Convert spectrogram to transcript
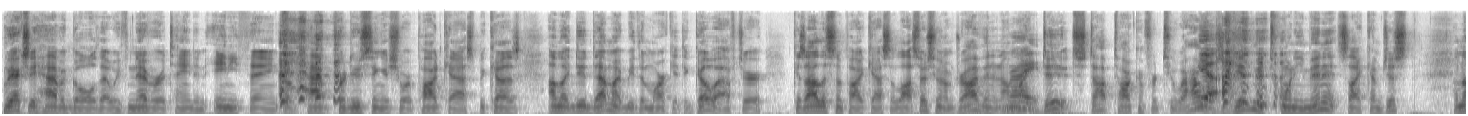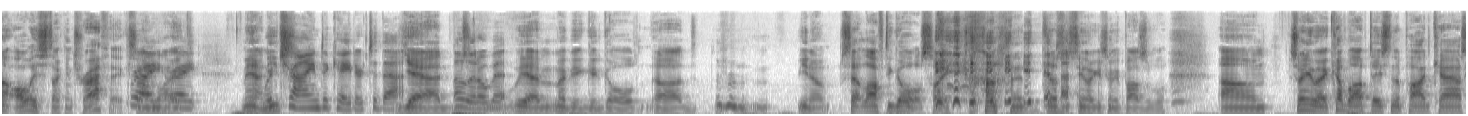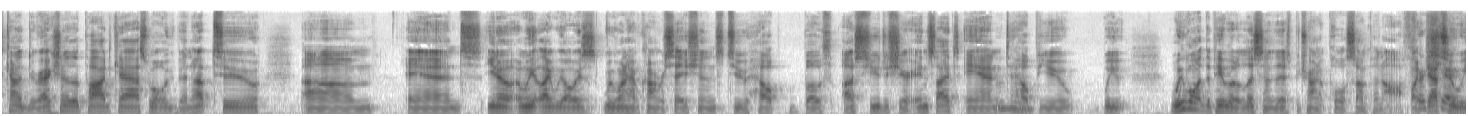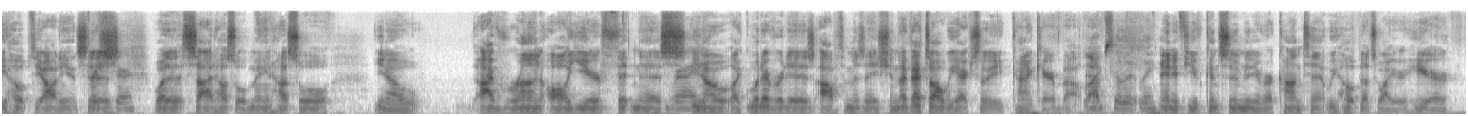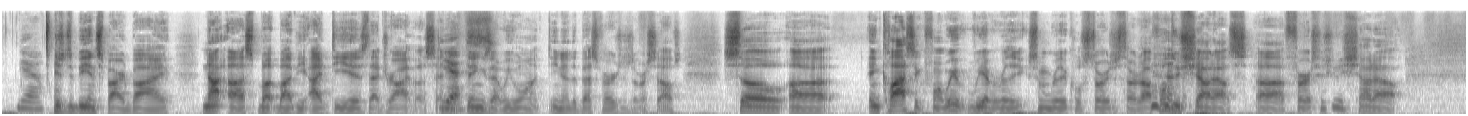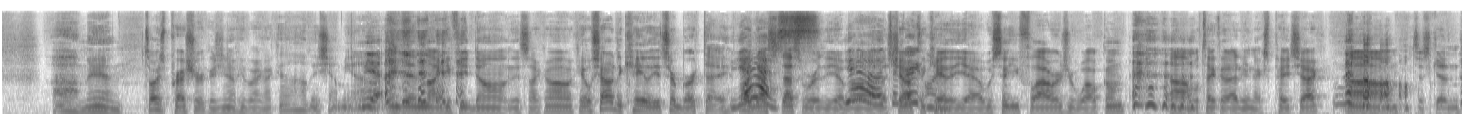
We actually have a goal that we've never attained in anything of have producing a short podcast because I'm like, dude, that might be the market to go after. Because I listen to podcasts a lot, especially when I'm driving, and I'm like, dude, stop talking for two hours. Yeah. Give me 20 minutes. Like I'm just, I'm not always stuck in traffic. So I'm Right, like, right. man, We're trying to cater to that. yeah, A little bit. Yeah, it might be a good goal. Uh, you know, set lofty goals. Like it doesn't seem like it's gonna be possible. Um, so anyway, a couple updates in the podcast, kind of direction of the podcast, what we've been up to, um, and you know, and we like we always we want to have conversations to help both us you to share insights and Mm-hmm. to help you we. We want the people to listen to this be trying to pull something off. Like For that's sure. who we hope the audience For is. sure. Whether it's side hustle, main hustle, you know, I've run all year fitness, you know, like whatever it is, optimization. Like that's all we actually kind of care about. Like, Absolutely. and if you've consumed any of our content, we hope that's why you're here. Yeah. Is to be inspired by not us, but by the ideas that drive us and Yes. the things that we want. You know, the best versions of ourselves. So, uh, in classic form, we we have a really some really cool stories to start off. We'll do shout outs uh, first. Who should we shout out? Oh man, it's always pressure because you know people are like, oh, they shout me out, Yeah. and then like if you don't, it's like, oh, okay. Well, shout out to Kaylee. It's her birthday. Like, that's that's worthy of Yeah, uh, that's a shout out to one. Kaylee. Yeah, we sent you flowers. You're welcome. um, we'll take that out of your next paycheck. Um, just kidding.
